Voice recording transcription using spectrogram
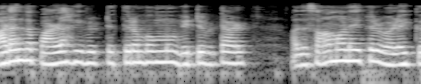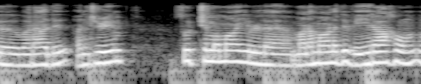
அடங்க பழகிவிட்டு திரும்பவும் விட்டுவிட்டால் அது சாமானியத்தில் வழிக்கு வராது. அன்றியும் சூட்சமமாயுள்ள மனமானது வேறாகவும்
